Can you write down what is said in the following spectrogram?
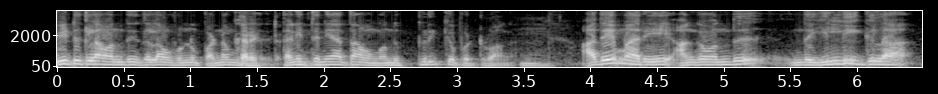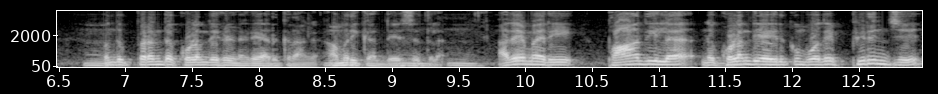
வீட்டுக்கெல்லாம் வந்து இதெல்லாம் ஒண்ணும் பண்ண முடியாது. தனித்தனியா தான் அவங்க வந்து பிரிக்கப்பட்டுருவாங்க. அதே மாதிரி அங்க வந்து இந்த இல்லீகலா வந்து பிறந்த குழந்தைகள் நிறைய இருக்கிறாங்க அமெரிக்கா தேசத்துல. அதே மாதிரி பாதியில இந்த குழந்தையா இருக்கும்போதே பிரிஞ்சு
